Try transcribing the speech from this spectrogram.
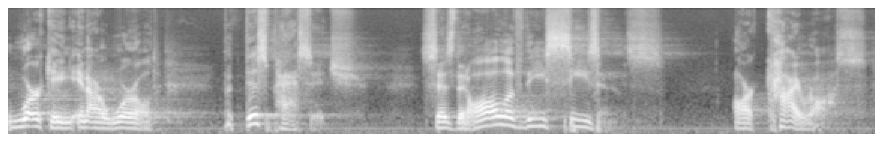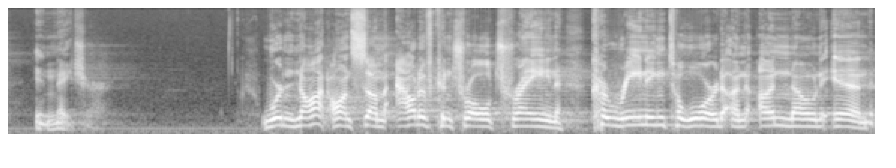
working in our world. But this passage says that all of these seasons are kairos in nature. We're not on some out of control train careening toward an unknown end.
